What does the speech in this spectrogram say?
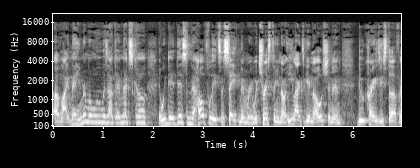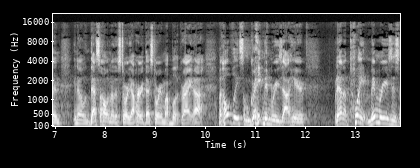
of like, man, you remember when we was out there in Mexico and we did this and that? Hopefully it's a safe memory. With Tristan, you know, he likes to get in the ocean and do crazy stuff. And, you know, that's a whole nother story. Y'all heard that story in my book, right? Uh, but hopefully some great memories out here. But at a point, memories is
